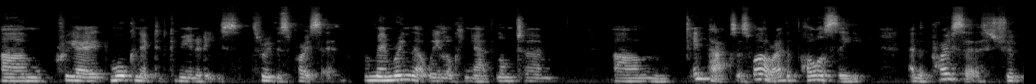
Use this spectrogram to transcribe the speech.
um, create more connected communities through this process, remembering that we're looking at long term um, impacts as well, right? The policy and the process should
